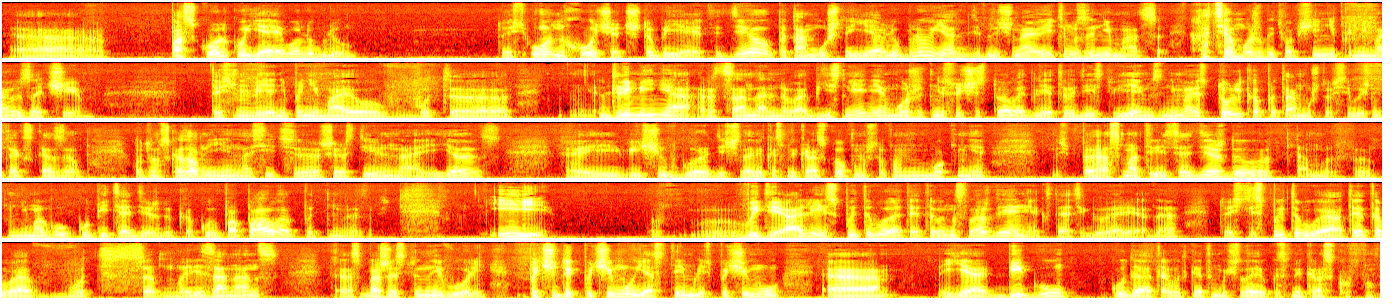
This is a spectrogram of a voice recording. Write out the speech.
э, поскольку я его люблю. То есть он хочет, чтобы я это делал, потому что я люблю, я начинаю этим заниматься. Хотя, может быть, вообще не понимаю, зачем. То есть я не понимаю, вот э, для меня рационального объяснения может не существовать для этого действия. Я им занимаюсь только потому, что Всевышний так сказал. Вот он сказал мне не носить э, шерсти и льна, и я э, и ищу в городе человека с микроскопом, чтобы он мог мне значит, осмотреть одежду, там, э, не могу купить одежду, какую попало, и в идеале испытываю от этого наслаждение, кстати говоря, да, то есть испытываю от этого вот резонанс, с божественной волей. Почему, так почему я стремлюсь, почему э, я бегу куда-то, вот к этому человеку с микроскопом,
